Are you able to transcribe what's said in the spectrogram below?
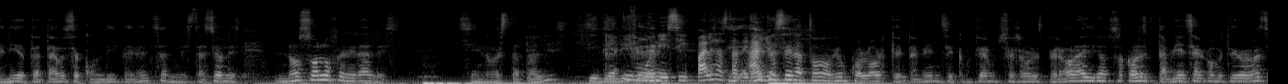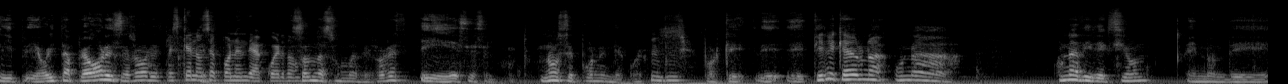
venido tratándose con diferentes administraciones, no solo federales, sino estatales y de Y municipales hasta y yo. antes era todo de un color que también se cometieron muchos errores, pero ahora hay de otros colores que también se han cometido errores y, y ahorita peores errores. Es que no Eh, se ponen de acuerdo. Son una suma de errores y ese es el punto. No se ponen de acuerdo. Porque eh, eh, tiene que haber una, una, una dirección en donde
